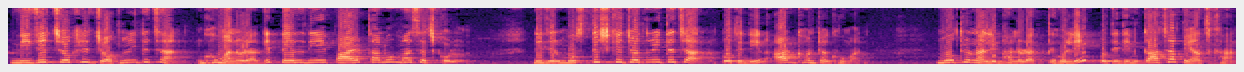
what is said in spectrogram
নিজের চোখের যত্ন নিতে চান, ঘুমানোর আগে তেল দিয়ে পায়ের তালু মাসাজ করুন। নিজের মস্তিষ্কের যত্ন নিতে চান, প্রতিদিন আট ঘণ্টা ঘুমান। মূত্রনালী ভালো রাখতে হলে প্রতিদিন কাঁচা পেঁয়াজ খান।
